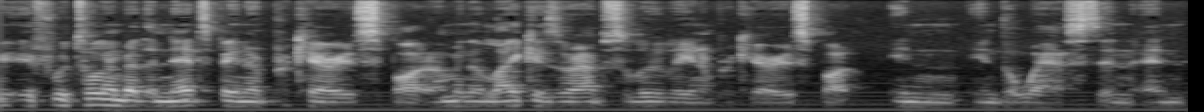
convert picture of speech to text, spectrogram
if we're talking about the Nets being a precarious spot, I mean, the Lakers are absolutely in a precarious spot in in the West, and and.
